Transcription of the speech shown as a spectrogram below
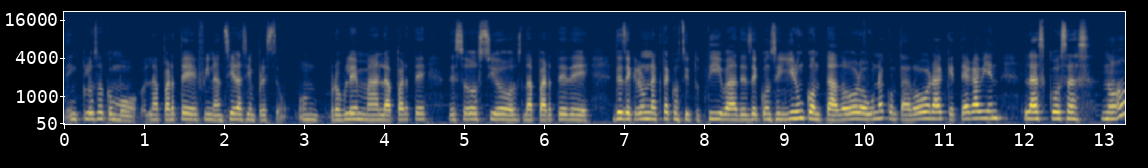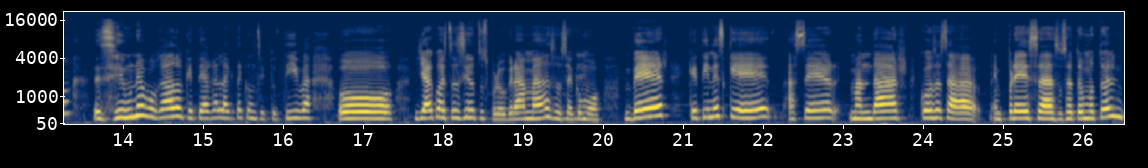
incluso como la parte financiera siempre es un problema, la parte de socios, la parte de desde crear un acta constitutiva, desde conseguir un contador o una contadora que te haga bien las cosas, ¿no? Desde un abogado que te haga el acta constitutiva o ya cuando estás haciendo tus programas, o sea, como ver que tienes que hacer, mandar cosas a empresas, o sea, como todo el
